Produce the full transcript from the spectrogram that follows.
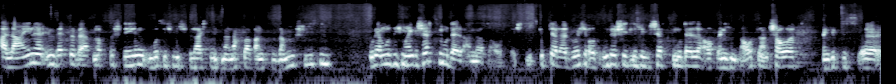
alleine im Wettbewerb noch bestehen? Muss ich mich vielleicht mit einer Nachbarbank zusammenschließen? Oder muss ich mein Geschäftsmodell anders ausrichten? Es gibt ja da durchaus unterschiedliche Geschäftsmodelle, auch wenn ich ins Ausland schaue. Dann gibt es äh,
